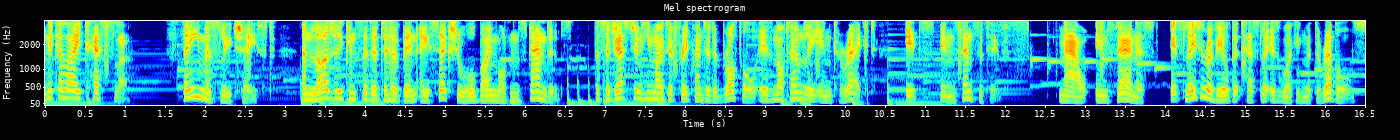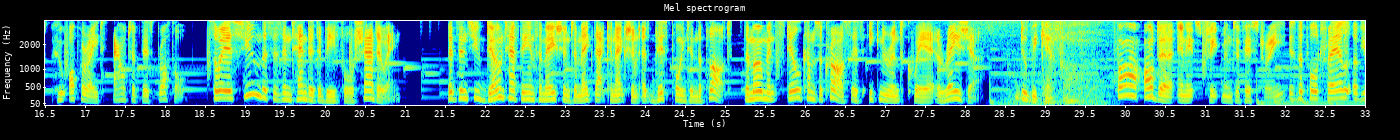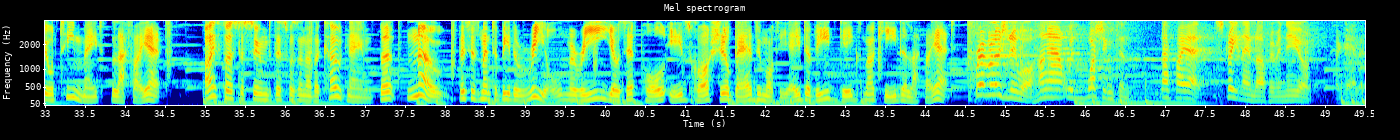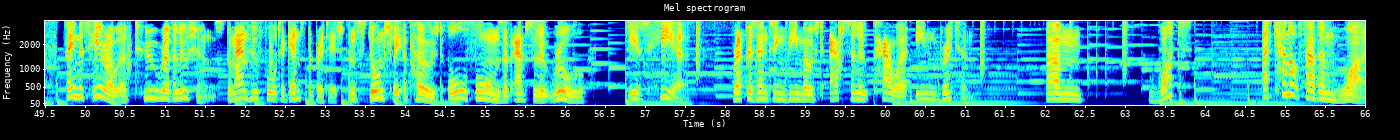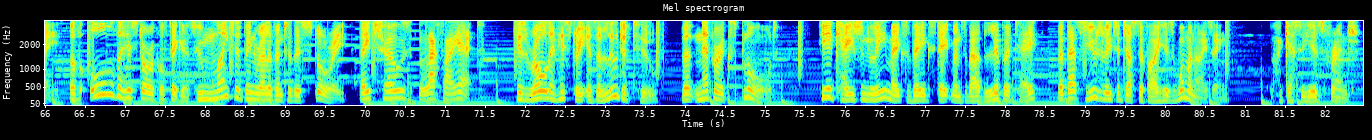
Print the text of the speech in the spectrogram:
Nikolai Tesla, famously chaste, and largely considered to have been asexual by modern standards. The suggestion he might have frequented a brothel is not only incorrect, it's insensitive. Now, in fairness, it's later revealed that Tesla is working with the rebels, who operate out of this brothel, so I assume this is intended to be foreshadowing. But since you don't have the information to make that connection at this point in the plot, the moment still comes across as ignorant queer erasure. Do be careful. Far odder in its treatment of history is the portrayal of your teammate Lafayette. I first assumed this was another code name, but no, this is meant to be the real Marie Joseph Paul Yves Roch Gilbert Dumotier Daveed Diggs Marquis de Lafayette. Revolutionary War, hung out with Washington. Lafayette, street named after him in New York. Forget it. Famous hero of two revolutions, the man who fought against the British and staunchly opposed all forms of absolute rule, is here, representing the most absolute power in Britain. Um, what? I cannot fathom why, of all the historical figures who might have been relevant to this story, they chose Lafayette. His role in history is alluded to, but never explored. He occasionally makes vague statements about liberté, but that's usually to justify his womanizing. I guess he is French.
